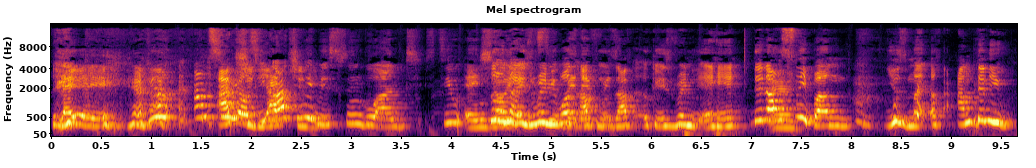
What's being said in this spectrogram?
Like, Yeah. I'm serious. Actually, you can actually actually. be single and still enjoy. So now it's raining. still What benefit. happens? After, okay, it's raining. eh, eh. Then I'll sleep and use my. uh, I'm telling you,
